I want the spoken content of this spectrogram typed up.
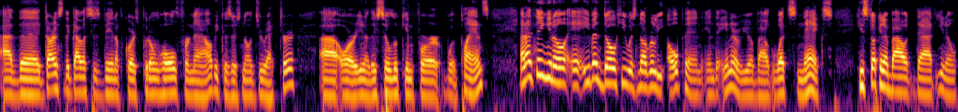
Uh, the Guardians of the Galaxy has been, of course, put on hold for now because there's no director, uh, or you know they're still looking for, plans. And I think you know, even though he was not really open in the interview about what's next, he's talking about that you know,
